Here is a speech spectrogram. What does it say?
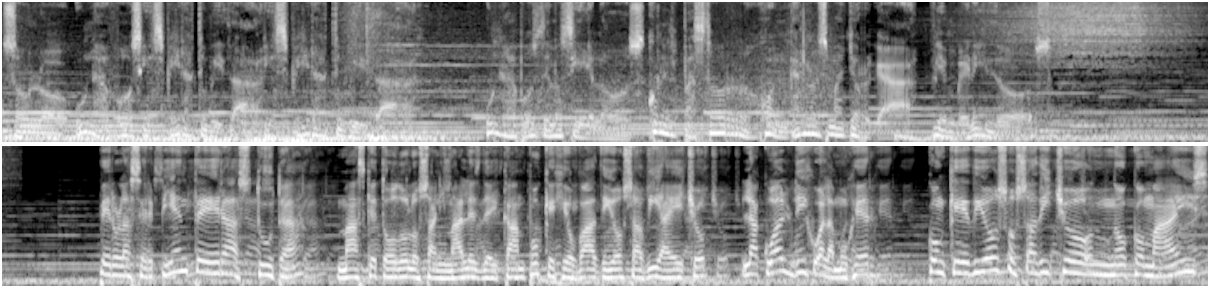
Solo una voz inspira tu vida, inspira tu vida. Una voz de los cielos, con el pastor Juan Carlos Mayorga. Bienvenidos. Pero la serpiente era astuta más que todos los animales del campo que Jehová Dios había hecho, la cual dijo a la mujer, ¿con que Dios os ha dicho no comáis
